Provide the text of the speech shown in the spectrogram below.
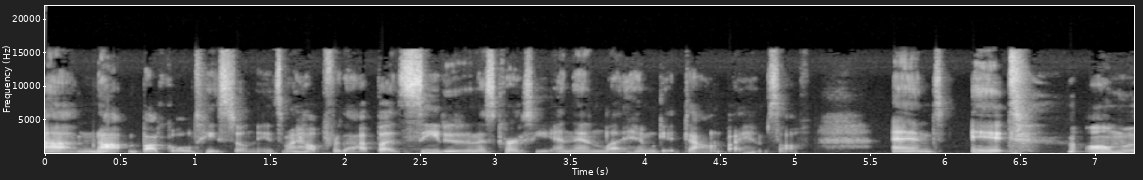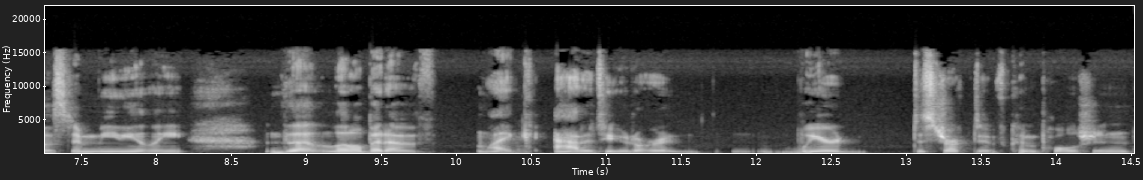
um, not buckled, he still needs my help for that, but seated in his car seat and then let him get down by himself. And it almost immediately, the little bit of like attitude or weird destructive compulsion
